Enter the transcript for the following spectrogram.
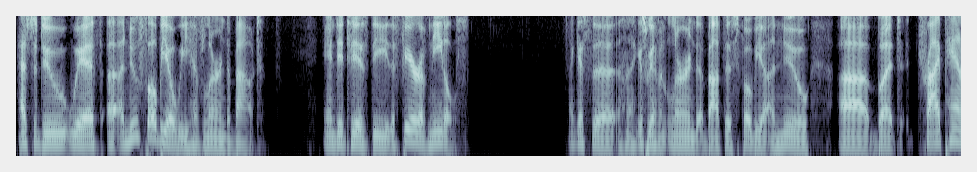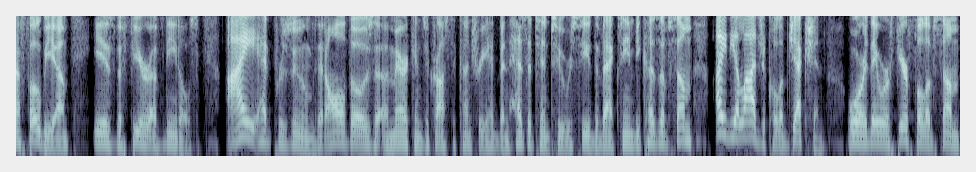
has to do with a, a new phobia we have learned about, and it is the, the fear of needles. I guess the I guess we haven't learned about this phobia anew uh, but trypanophobia is the fear of needles. I had presumed that all those Americans across the country had been hesitant to receive the vaccine because of some ideological objection, or they were fearful of some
